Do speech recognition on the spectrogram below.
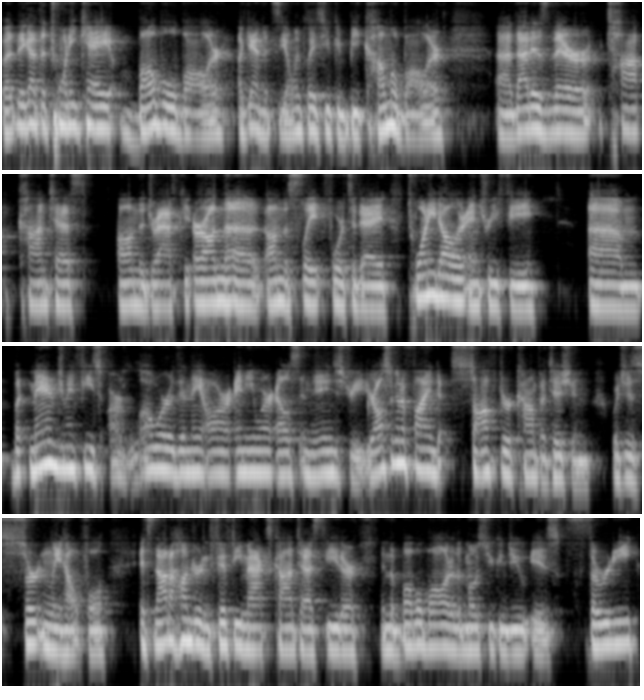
but they got the 20K bubble baller. Again, it's the only place you can become a baller. Uh, that is their top contest on the draft or on the on the slate for today. Twenty dollar entry fee, um, but management fees are lower than they are anywhere else in the industry. You're also going to find softer competition, which is certainly helpful. It's not 150 max contest either. In the bubble baller, the most you can do is 30.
